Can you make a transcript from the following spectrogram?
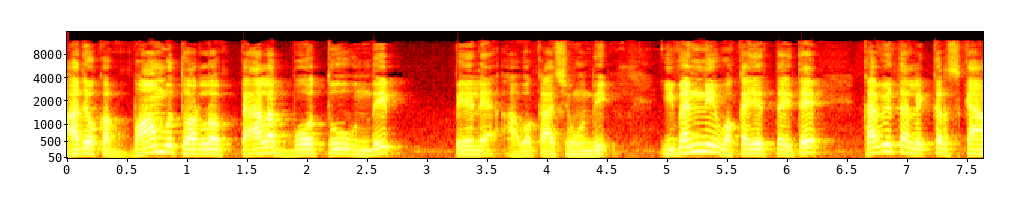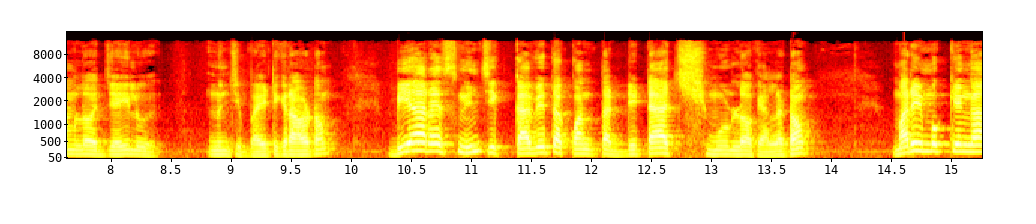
అది ఒక బాంబు త్వరలో పేలబోతూ ఉంది. పేలే అవకాశం ఉంది. ఇవన్నీ ఒక ఎత్తు అయితే కవిత లిక్కర్ స్కామ్లో జైలు నుంచి బయటికి రావటం బీఆర్ఎస్ నుంచి కవిత కొంత డిటాచ్ మూడ్లోకి వెళ్ళటం. మరి ముఖ్యంగా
